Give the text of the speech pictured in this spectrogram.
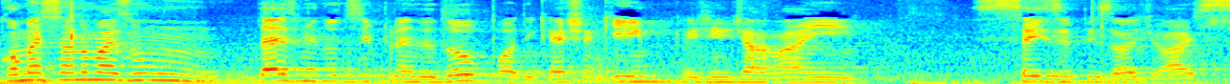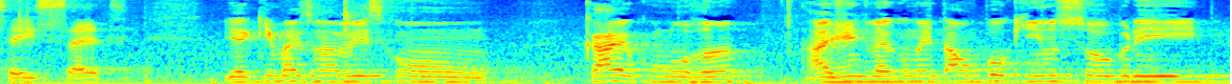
Começando mais um 10 Minutos Empreendedor, podcast aqui, que a gente já vai em seis episódios, eu acho, seis, sete. E aqui mais uma vez com Caio, com Lohan, a gente vai comentar um pouquinho sobre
